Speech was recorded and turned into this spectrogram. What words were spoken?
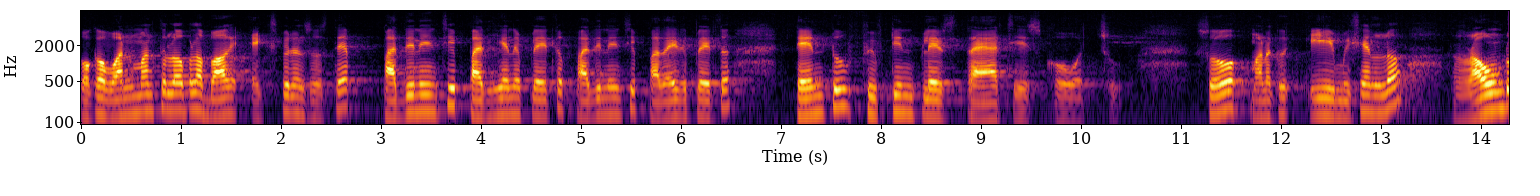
ఒక వన్ మంత్ లోపల బాగా ఎక్స్పీరియన్స్ వస్తే పది నుంచి పదిహేను ప్లేట్లు పది నుంచి పదహైదు ప్లేట్లు టెన్ టు ఫిఫ్టీన్ ప్లేట్స్ తయారు చేసుకోవచ్చు. సో మనకు ఈ మిషన్లో రౌండ్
